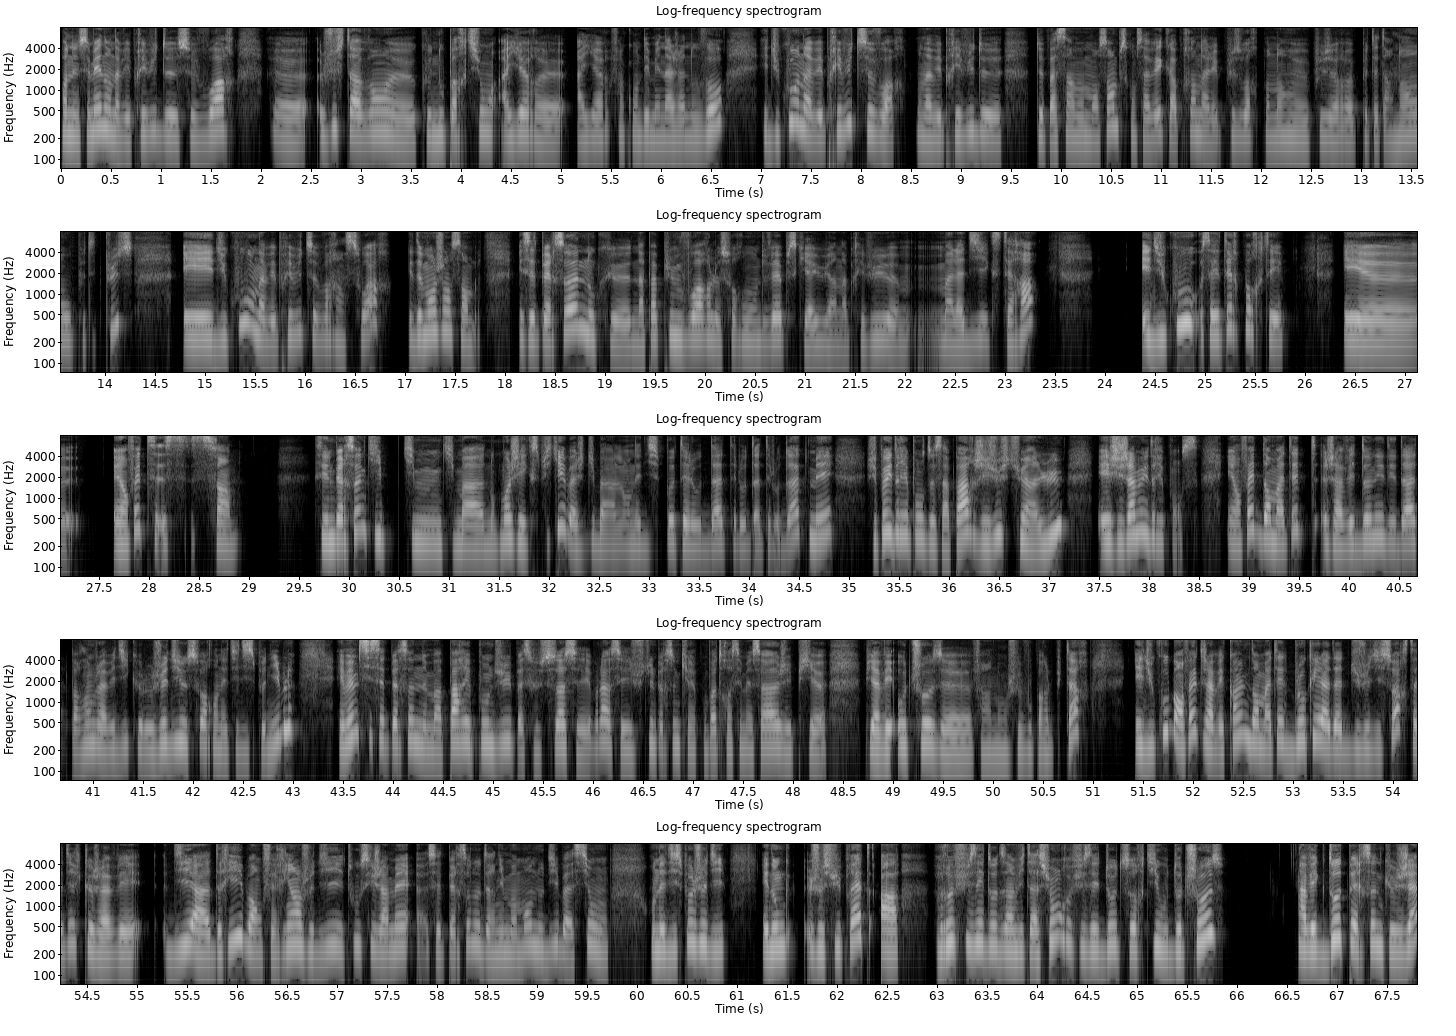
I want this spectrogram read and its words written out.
pendant une semaine, on avait prévu de se voir euh, juste avant euh, que nous partions ailleurs, ailleurs, enfin qu'on déménage à nouveau. Et du coup, on avait prévu de se voir. On avait prévu de, de passer un moment ensemble parce qu'on savait qu'après, on allait plus se voir pendant plusieurs, peut-être un an ou peut-être plus. Et du coup, on avait prévu de se voir un soir et de manger ensemble. Et cette personne donc n'a pas pu me voir le soir où on devait parce qu'il y a eu un imprévu, maladie, etc. Et du coup, ça a été reporté. Et, euh, et en fait, c'est une personne qui, qui, m'a. Donc, moi, j'ai expliqué, bah, je dis, bah, on est dispo telle autre date, telle autre date, telle autre date, mais j'ai pas eu de réponse de sa part, j'ai juste eu un lu et j'ai jamais eu de réponse. Et en fait, dans ma tête, j'avais donné des dates, par exemple, j'avais dit que le jeudi soir, on était disponible. Et même si cette personne ne m'a pas répondu, parce que ça, c'est voilà, juste une personne qui répond pas trop à ses messages, et puis euh, il y avait autre chose, euh, enfin, non, je vais vous parler plus tard. Et du coup, bah, en fait, j'avais quand même dans ma tête bloqué la date du jeudi soir, c'est-à-dire que j'avais dit à Adri, bah, on fait rien jeudi et tout, si jamais euh, cette personne au dernier moment nous dit, bah si on, est dispo jeudi. Et donc, je suis prête à refuser d'autres invitations, refuser d'autres sorties ou d'autres choses avec d'autres personnes que j'aime,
